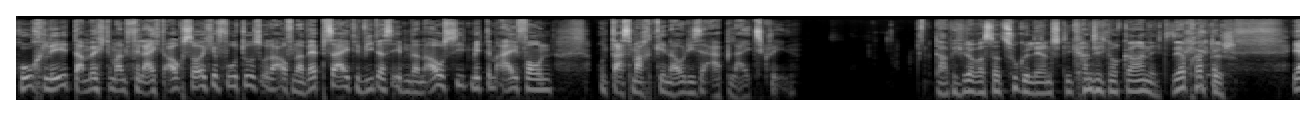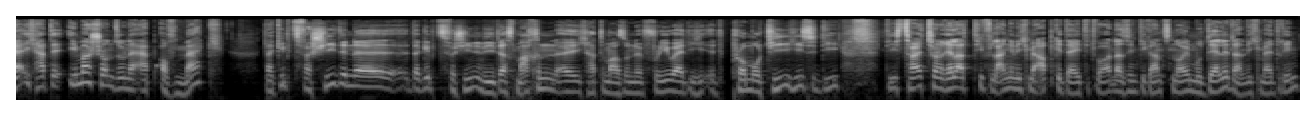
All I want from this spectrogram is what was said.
hochlädt. Da möchte man vielleicht auch solche Fotos oder auf einer Webseite, wie das eben dann aussieht mit dem iPhone. Und das macht genau diese App Lightscreen. Da habe ich wieder was dazugelernt, die kannte ich noch gar nicht. Sehr praktisch. ja, ich hatte immer schon so eine App auf Mac da gibt's verschiedene, da gibt's verschiedene, die das machen. Äh, ich hatte mal so eine Freeware, die äh, Promotee hieße die. Die ist zwar jetzt schon relativ lange nicht mehr abgedatet worden, da sind die ganz neuen Modelle dann nicht mehr drin.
